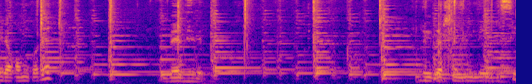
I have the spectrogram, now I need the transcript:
এরকম করে বেঁধে দেব। দুই পাশে মিলিয়ে দিছি।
